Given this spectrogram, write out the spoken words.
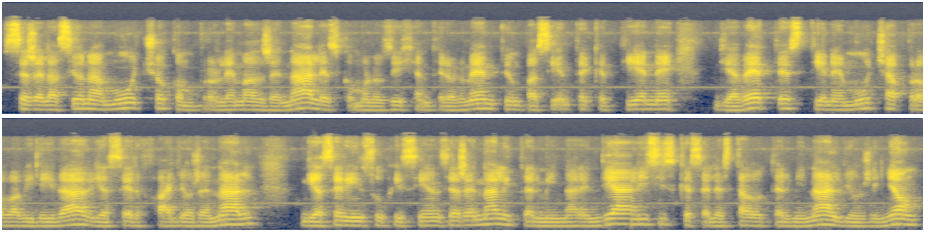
Se relaciona mucho con problemas renales, como los dije anteriormente. Un paciente que tiene diabetes tiene mucha probabilidad de hacer fallo renal, de hacer insuficiencia renal y terminar en diálisis, que es el estado terminal de un riñón.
